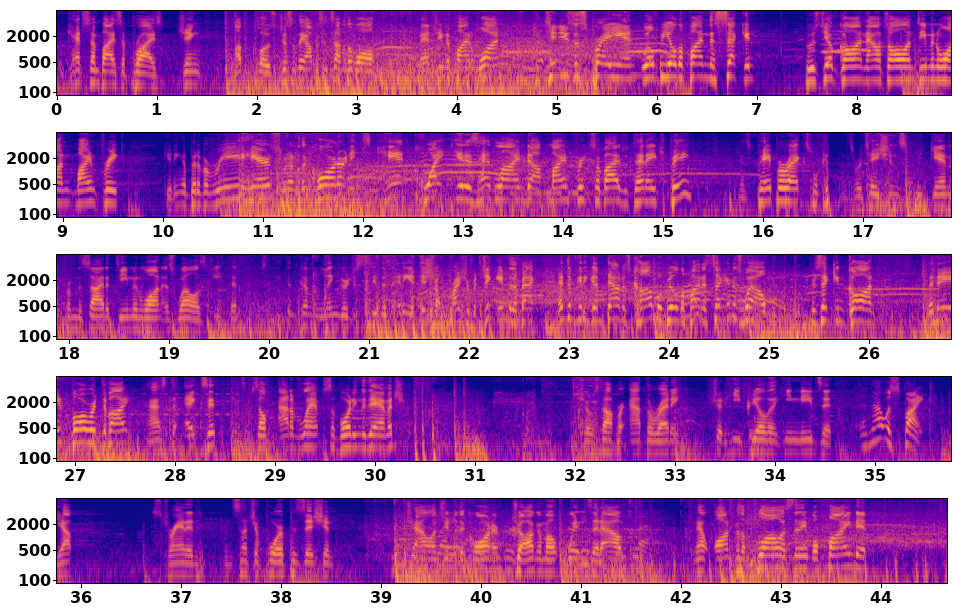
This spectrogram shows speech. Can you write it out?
and catch them by surprise. Jing up close, just on the opposite side of the wall. Managing to find one, continues to spray in. Will be able to find the second. Boostio gone, now it's all on Demon 1. Mind Freak getting a bit of a read here, swing onto the corner, and he can't quite get his head lined up. Mind Freak survives with 10 HP. His Paper Rex will as rotations begin from the side of Demon 1 as well as Ethan. So Ethan's gonna linger just to see if there's any additional pressure, but Jing into the back, ends up getting gunned down as Calm will be able to find a second as well. Forsaken gone. The nade forward, Devi has to exit, gets himself out of lamps, avoiding the damage. Showstopper at the ready, should he feel that he needs it. And that was Spike. Yep. Stranded in such a poor position. Challenge into the corner. Jawgemo wins it out. Now on for the flawless, and they will find it.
